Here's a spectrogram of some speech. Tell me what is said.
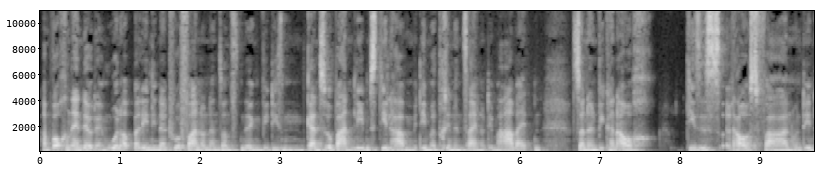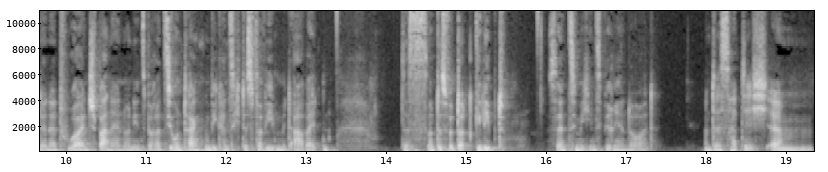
am Wochenende oder im Urlaub mal in die Natur fahren und ansonsten irgendwie diesen ganz urbanen Lebensstil haben mit immer drinnen sein und immer arbeiten, sondern wie kann auch dieses Rausfahren und in der Natur entspannen und Inspiration tanken, wie kann sich das verweben mit Arbeiten? Das, und das wird dort gelebt. Das ist ein ziemlich inspirierender Ort. Und das hat dich ähm,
